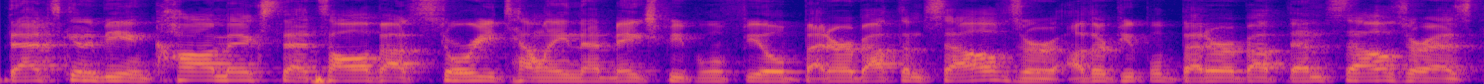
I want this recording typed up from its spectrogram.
that's going to be in comics. That's all about storytelling that makes people feel better about themselves or other people better about themselves or as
